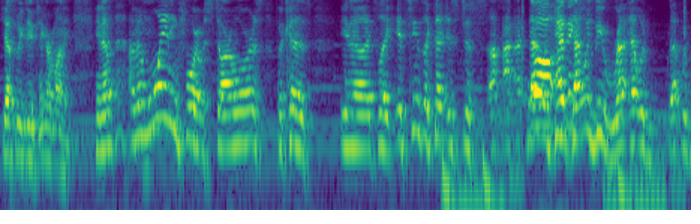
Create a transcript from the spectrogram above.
yes, we do. Take our money. You know, I've been waiting for it with Star Wars because. You know, it's like it seems like that is just I, I, that Well, would be I think that would be re- that would that would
